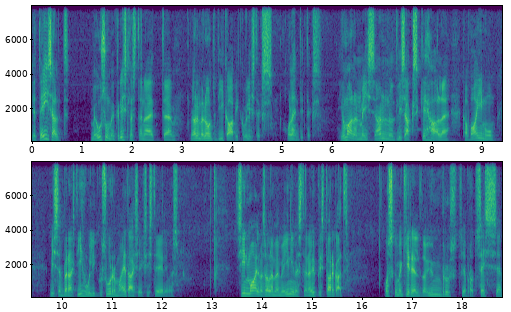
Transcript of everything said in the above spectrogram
ja teisalt me usume kristlastena, et me oleme loodud igavikulisteks olenditeks jumal on meisse andnud lisaks kehale ka vaimu, mis on pärast ihulikku surma edasi eksisteerimas. siin maailmas oleme me inimestena üpris targad, oskame kirjeldada ümbrust ja protsesse.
